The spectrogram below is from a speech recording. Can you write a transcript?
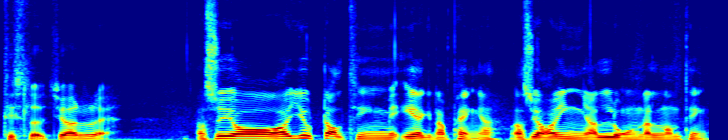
till slut gör det det. Alltså jag har gjort allting med egna pengar. Alltså jag har inga lån eller någonting.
